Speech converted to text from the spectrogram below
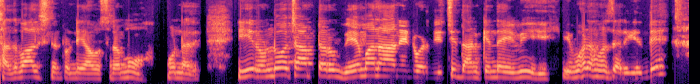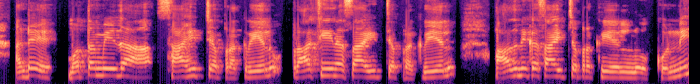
చదవాల్సినటువంటి అవసరము ఉన్నది. ఈ రెండో చాప్టర్ వేమన అనేటువంటిది ఇచ్చి దాని కింద ఇవి ఇవ్వడం జరిగింది. అంటే మొత్తం మీద సాహిత్య ప్రక్రియలు ప్రాచీన సాహిత్య ప్రక్రియలు ఆధునిక సాహిత్య ప్రక్రియల్లో కొన్ని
